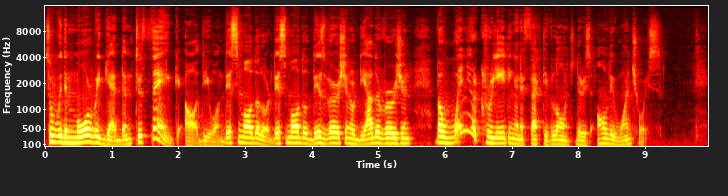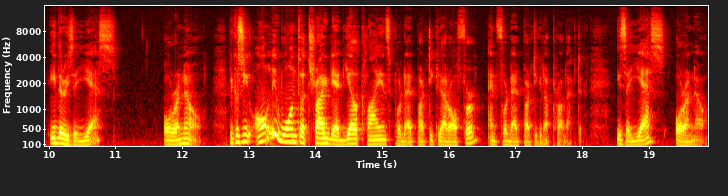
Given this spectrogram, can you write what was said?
So with the more we get them to think, oh, do you want this model or this model, this version or the other version? But when you're creating an effective launch, there is only one choice. Either is a yes or a no because you only want to attract the ideal clients for that particular offer and for that particular product. Is a yes or a no.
